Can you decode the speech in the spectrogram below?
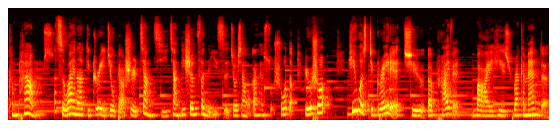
compounds。那此外呢，degrade 就表示降级、降低身份的意思，就像我刚才所说的。比如说，He was degraded to a private by his recommender。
